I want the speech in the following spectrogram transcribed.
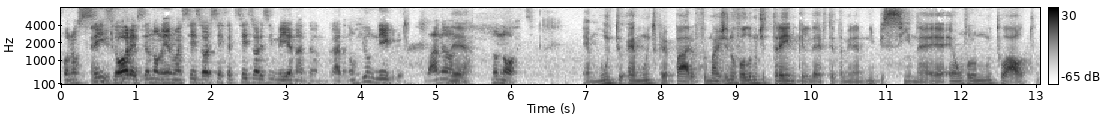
Foram é seis é horas, eu não lembro, mas seis horas, cerca de seis horas e meia nadando, cara, no Rio Negro, lá no, é. no norte. É muito, é muito preparo. Imagina o volume de treino que ele deve ter também né, em piscina. É, é um volume muito alto.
